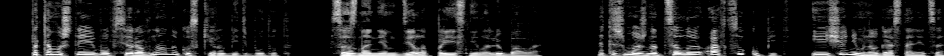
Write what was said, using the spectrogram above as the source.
— Потому что его все равно на куски рубить будут, — сознанием дела пояснила Любава. — Это ж можно целую овцу купить, и еще немного останется.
